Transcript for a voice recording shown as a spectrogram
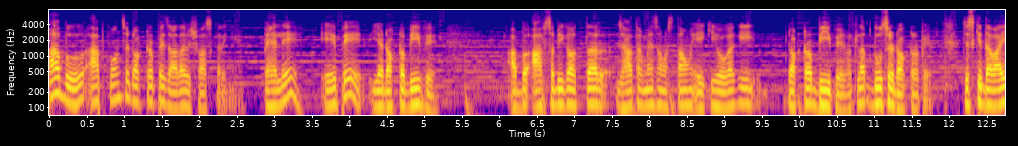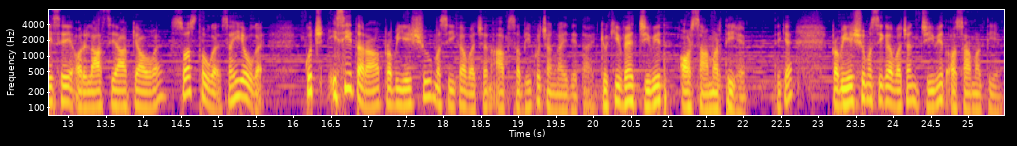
अब आप कौन से डॉक्टर पे ज़्यादा विश्वास करेंगे? पहले ए पे या डॉक्टर बी पे? अब आप सभी का उत्तर जहाँ तक मैं समझता हूँ, एक ही होगा कि डॉक्टर बी पे मतलब दूसरे डॉक्टर पे, जिसकी दवाई से और इलाज से आप क्या हो गए? स्वस्थ हो गए, सही हो गए। कुछ इसी तरह प्रभु यीशु मसीह का वचन आप सभी को चंगाई देता है, क्योंकि वह जीवित और सामर्थी है, ठीक है? प्रभु यीशु मसीह का वचन जीवित और सामर्थी है।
